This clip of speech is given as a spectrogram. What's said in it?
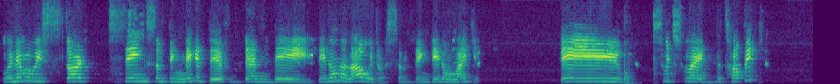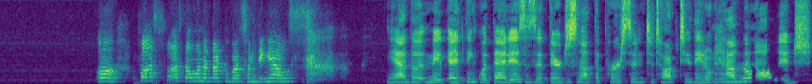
Whenever we start saying something negative, then they they don't allow it or something. They don't like it. They switch like the topic. Oh, fast, fast! I want to talk about something else. Yeah, the maybe I think what that is is that they're just not the person to talk to. They don't have the knowledge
